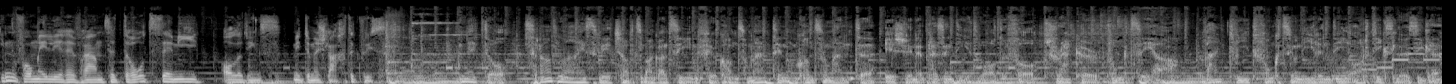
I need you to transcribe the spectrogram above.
informelle Referenzen trotzdem ein, allerdings mit einem schlechten Gewissen. Netto, das Radio 1 Wirtschaftsmagazin für Konsumentinnen und Konsumenten, ist Ihnen präsentiert worden von Tracker.ch. Weltweit funktionierende Ortungslösungen.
